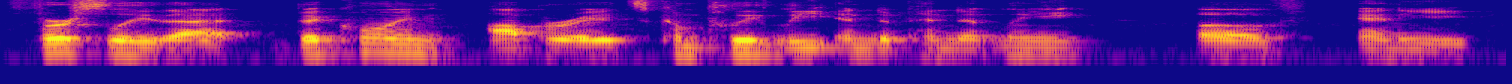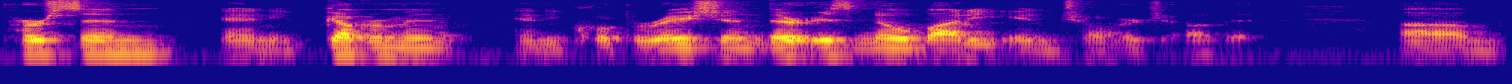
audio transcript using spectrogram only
firstly that Bitcoin operates completely independently of any person, any government, any corporation. There is nobody in charge of it. Um,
